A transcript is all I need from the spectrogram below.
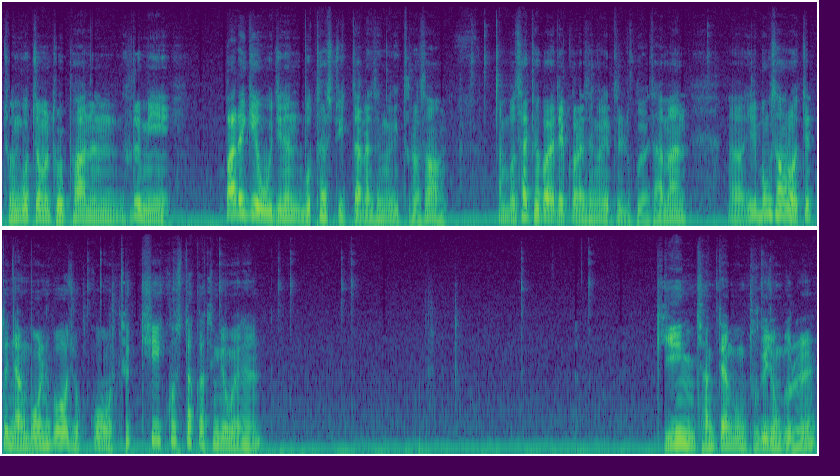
전고점을 돌파하는 흐름이 빠르게 오지는 못할 수도 있다는 생각이 들어서 한번 살펴봐야 될 거라는 생각이 들고요. 다만 어, 일봉상으로 어쨌든 양봉을 해보아줬고 특히 코스닥 같은 경우에는 긴 장대양봉 두 개 정도를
